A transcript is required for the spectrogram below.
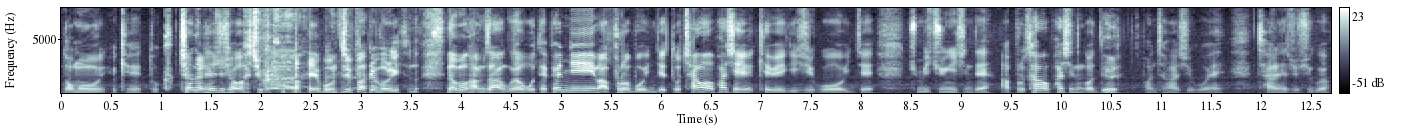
너무 이렇게 또 극찬을 해주셔가지고 예, 몸줄 바를 모르겠습니다. 너무 감사하고요. 뭐 대표님 앞으로 뭐 이제 또 창업하실 계획이시고 이제 준비 중이신데 앞으로 사업하시는 거 늘 번창하시고 예, 잘 해주시고요.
